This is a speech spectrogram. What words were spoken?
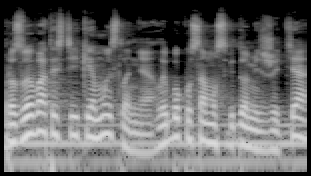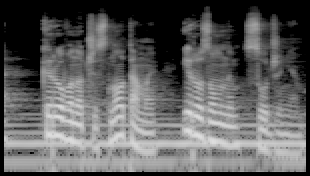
розвивати стійке мислення, глибоку самосвідомість життя, керовано чеснотами і розумним судженням.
